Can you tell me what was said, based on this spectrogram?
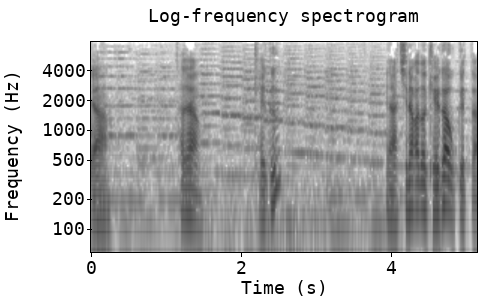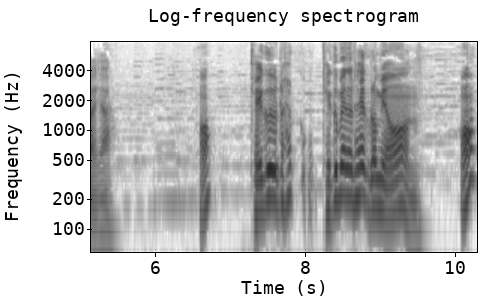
야 사장 개그? 야 지나가던 개가 웃겠다 야 어? 개그를 할 거, 개그맨을 해 그러면 어?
